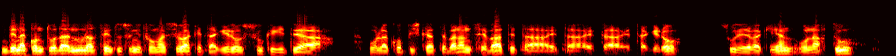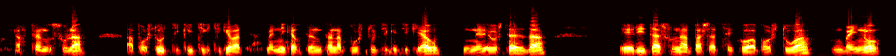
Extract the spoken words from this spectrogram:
dena kontua da nun hartzen duzun informazioak eta gero zuk egitea olako pixkat balantze bat eta eta eta eta gero zure erabakian onartu hartzen duzula apostu tiki tiki tiki bat. Menik hartzen duten apostu tiki tiki hau, nire ustez da, eritasuna pasatzeko apostua, baino,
